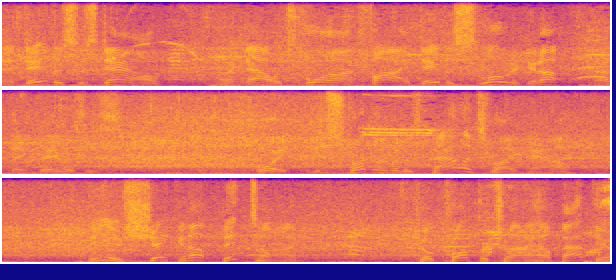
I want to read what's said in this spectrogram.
And Davis is down. Right now it's four on five. Davis slow to get up. I think Davis is. Boy, he's struggling with his balance right now. He is shaken up big time. Joe Crawford trying to help out there.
